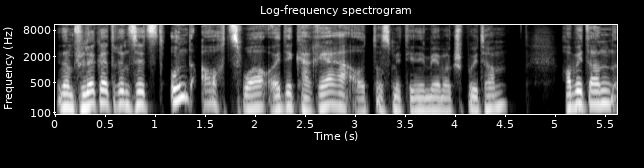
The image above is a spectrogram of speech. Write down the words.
in einem Flieger drin sitzt und auch zwei alte Carrera-Autos, mit denen wir immer gespielt haben, habe ich dann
